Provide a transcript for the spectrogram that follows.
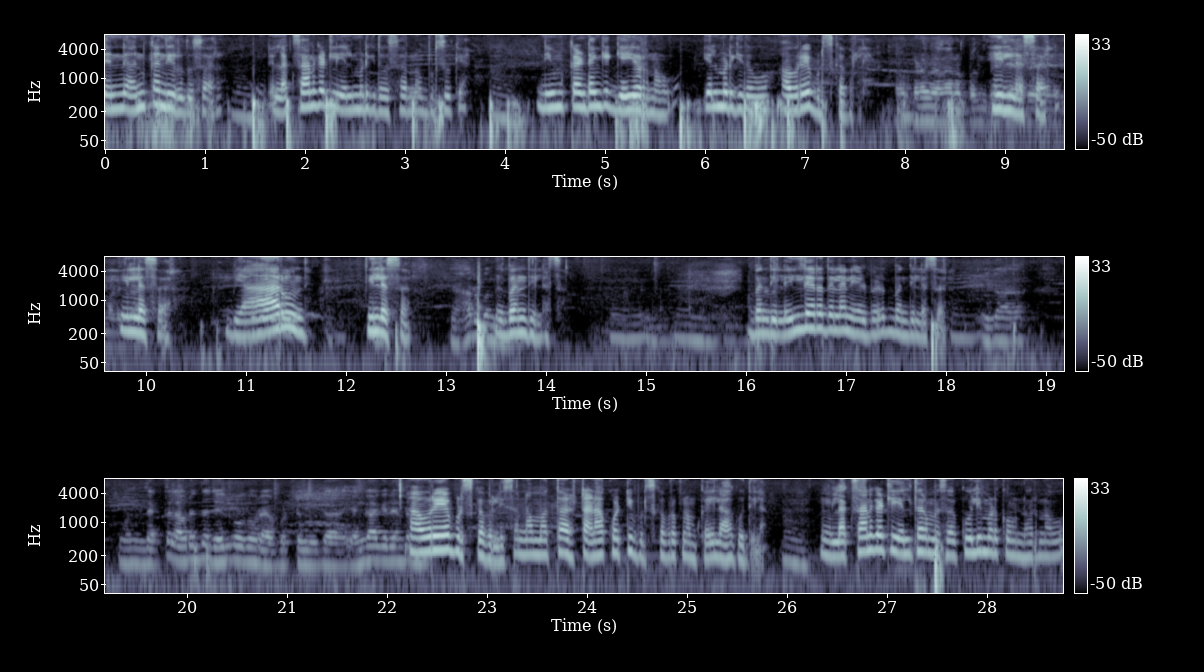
ನೆನ್ನೆ ಅನ್ಕೊಂಡಿರೋದು ಸರ್. ಲಕ್ಷಾನುಗಟ್ಲೆ ಎಲ್ಲಿ ಮಡಗಿದ್ದೆವು ಸರ್ ನಾವು ಬಿಡ್ಸೋಕೆ? ನಿಮ್ಮ ಕಂಡಂಗೆ ಗೇಯೋರು ನಾವು. ಎಲ್ಲಿ ಮಡಗಿದ್ದೆವು ಅವರೇ ಬಿಡಿಸ್ಕೊಬರ್ಲಿ ಇಲ್ಲ ಸರ್ ಇಲ್ಲ ಸರ್. ಯಾರು ಇಲ್ಲ ಸರ್. ಬಂದಿಲ್ಲ? ಸರ್. ಬಂದಿಲ್ಲ. ಇಲ್ಲದೆ ಇರೋದೆಲ್ಲ ಹೇಳ್ಬೇಡ್ದು ಬಂದಿಲ್ಲ ಸರ್. ಅವರೇ ಬಿಡಿಸ್ಕೊಬರ್ಲಿ ಸರ್. ನಮ್ಮ ಹತ್ರ ಅಷ್ಟು ಹಣ ಕೊಟ್ಟು ಬಿಡ್ಸ್ಕೊಬ್ರಕ್ಕೆ ನಮ್ಮ ಕೈಲಿ ಆಗೋದಿಲ್ಲ. ಲಕ್ಷಾನುಗಟ್ಲೆ ಎಲ್ಲಿ ತರಮ್ಮ ಸರ್? ಕೂಲಿ ಮಾಡ್ಕೊಂಡವ್ರು ನಾವು.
